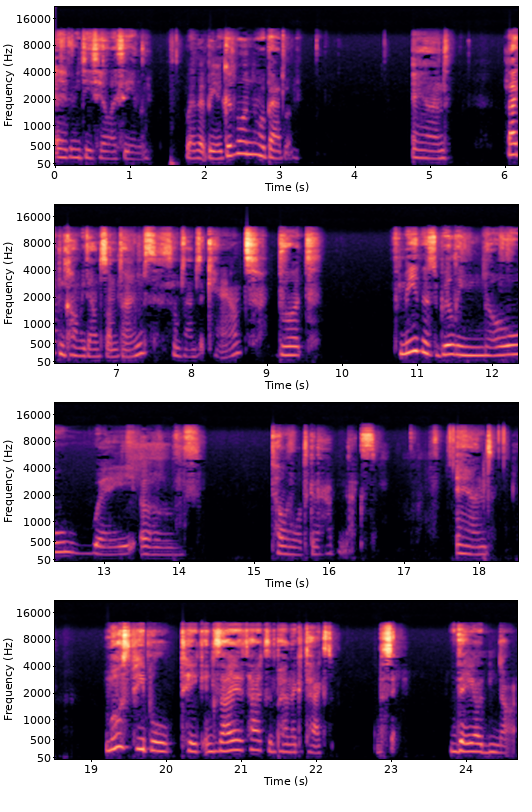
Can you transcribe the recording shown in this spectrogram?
every detail I see in them, whether it be a good one or a bad one. And that can calm me down sometimes, sometimes it can't, but for me, there's really no way of telling what's gonna happen next. And most people take anxiety attacks and panic attacks the same. They are not.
